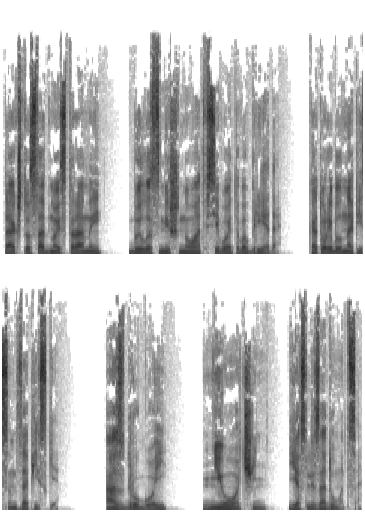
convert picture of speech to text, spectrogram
Так что, с одной стороны, было смешно от всего этого бреда, который был написан в записке, а с другой — не очень, если задуматься.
